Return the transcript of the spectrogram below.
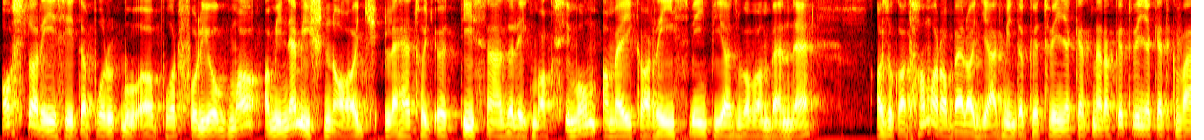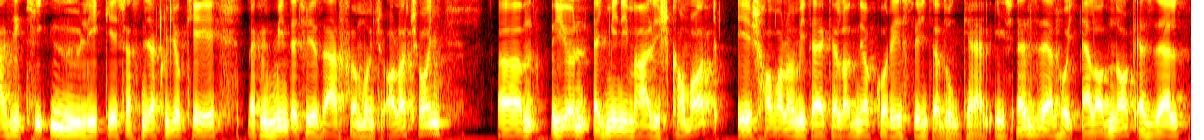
azt a részét a, por, a portfóliókma, ami nem is nagy, lehet, hogy 5-10% maximum, amelyik a részvénypiacban van benne, azokat hamarabb eladják, mint a kötvényeket, mert a kötvényeket kvázi kiülik, és azt mondják, hogy oké, okay, nekünk mindegy, hogy az árfolyam alacsony, jön egy minimális kamat, és ha valamit el kell adni, akkor részvényt adunk el. És ezzel, hogy eladnak, ezzel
